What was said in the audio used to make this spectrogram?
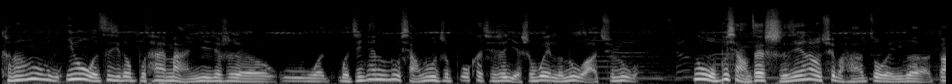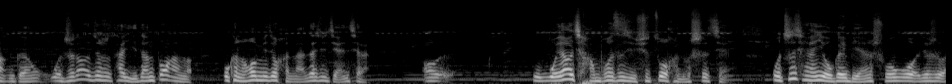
可能因为我自己都不太满意，就是我我今天录想录制播客，其实也是为了录啊去录，因为我不想在时间上去把它作为一个断更。我知道就是它一旦断了，我可能后面就很难再去捡起来。哦，我要强迫自己去做很多事情。我之前有跟别人说过，就是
